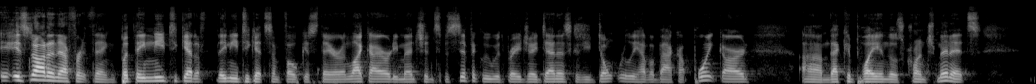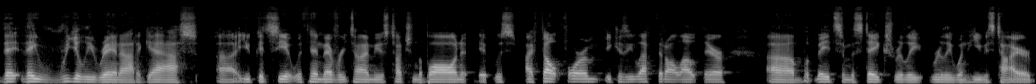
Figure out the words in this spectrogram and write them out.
it's not an effort thing, but they need to get a, they need to get some focus there. And like I already mentioned, specifically with Ray J Dennis, because you don't really have a backup point guard um, that could play in those crunch minutes they they really ran out of gas. Uh, you could see it with him every time he was touching the ball, and it, it was I felt for him because he left it all out there, um, but made some mistakes really really when he was tired.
